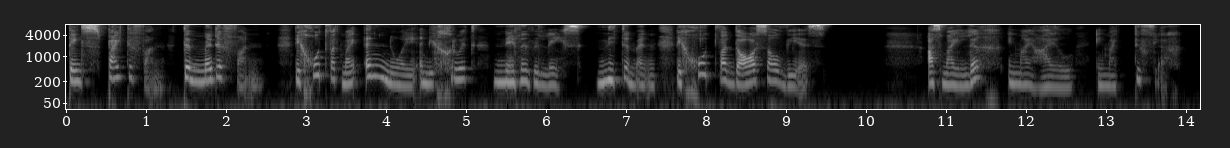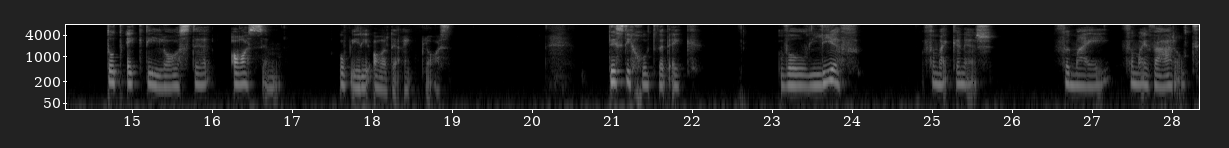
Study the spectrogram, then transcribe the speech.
ten spyte van, te midde van die God wat my innooi in die groot nevertheless, nietemin, die God wat daar sal wees as my lig en my heil en my toevlug tot ek die laaste asem op hierdie aarde uitblaas. Dis die God wat ek wil leef vir my kinders, vir my vir my wêreld.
